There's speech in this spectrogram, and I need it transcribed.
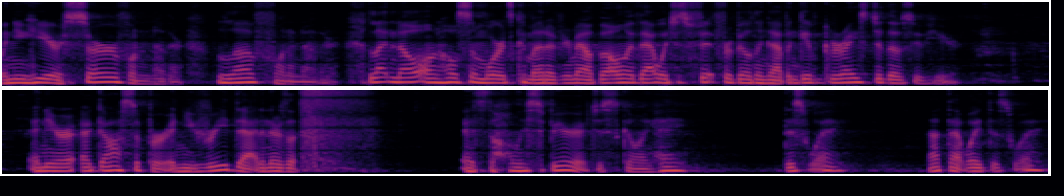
When you hear, serve one another, love one another, let no unwholesome words come out of your mouth, but only that which is fit for building up, and give grace to those who hear. And you're a gossiper, and you read that, and there's a, it's the Holy Spirit just going, hey, this way, not that way, this way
